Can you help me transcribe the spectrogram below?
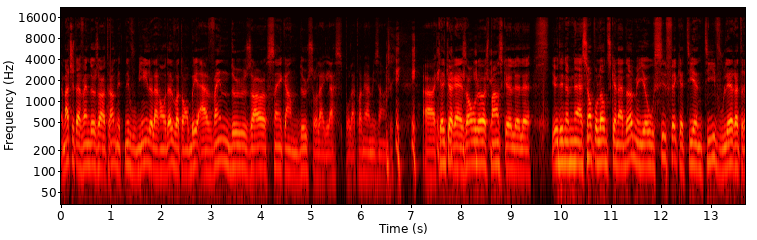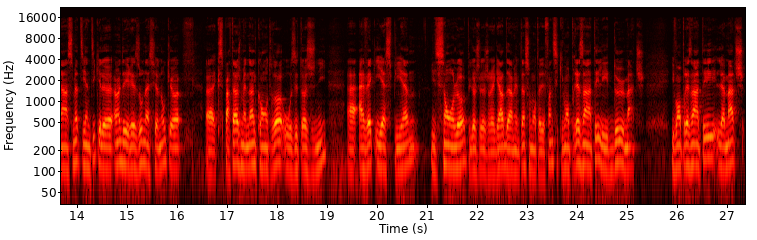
le match est à 22h30, mais tenez-vous bien, la rondelle va tomber à 22h52 sur la glace pour la première mise en jeu. euh, quelques raisons, là. Je pense que le, il y a eu des nominations pour l'Ordre du Canada, mais il y a aussi le fait que TNT voulait retransmettre, TNT qui est un des réseaux nationaux qui, euh, qui, se partage maintenant le contrat aux États-Unis euh, avec ESPN. Ils sont là, puis là, je, je regarde en même temps sur mon téléphone, c'est qu'ils vont présenter les deux matchs. Ils vont présenter le match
